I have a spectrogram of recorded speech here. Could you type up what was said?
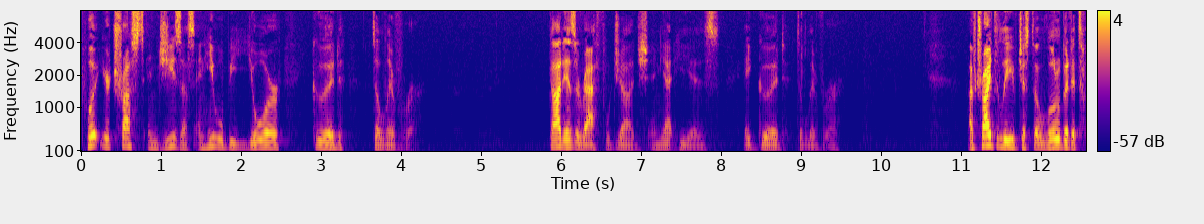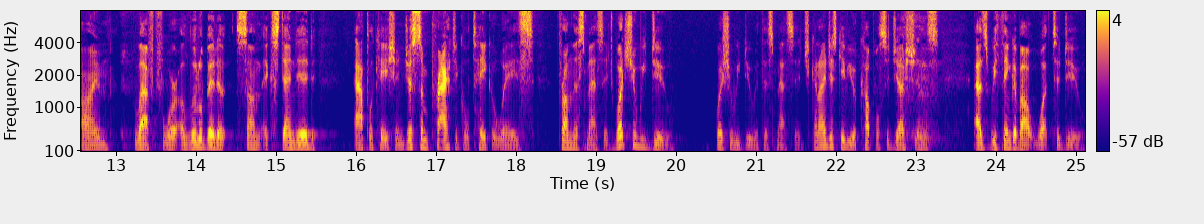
Put your trust in Jesus, and he will be your good deliverer. God is a wrathful judge, and yet he is a good deliverer. I've tried to leave just a little bit of time left for a little bit of some extended application, just some practical takeaways from this message. What should we do? What should we do with this message? Can I just give you a couple suggestions as we think about what to do?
